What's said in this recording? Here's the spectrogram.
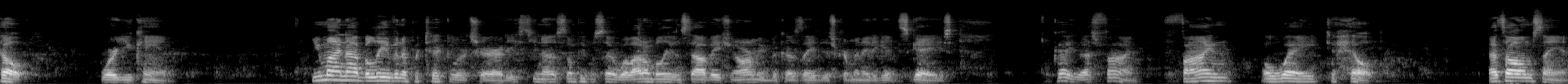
help where you can. You might not believe in a particular charity. You know, some people say, "Well, I don't believe in Salvation Army because they discriminate against gays." Okay, that's fine. Find a way to help. That's all I'm saying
